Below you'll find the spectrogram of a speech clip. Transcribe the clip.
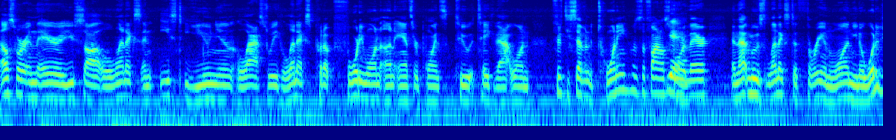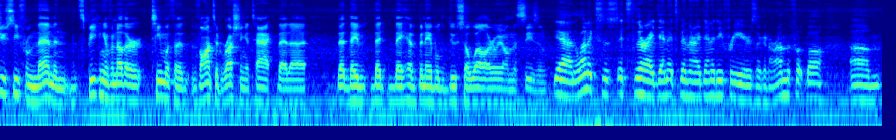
Elsewhere in the area, you saw Lenox and East Union last week. Lenox put up 41 unanswered points to take that one. 57 to 20 was the final score Yeah. there, and that moves Lenox to three and one. You know, what did you see from them? And speaking of another team with a vaunted rushing attack that uh, that they that they have been able to do so well early on this season. Yeah, and Lenox is it's their identity. It's been their identity for years. They're going to run the football. Um,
